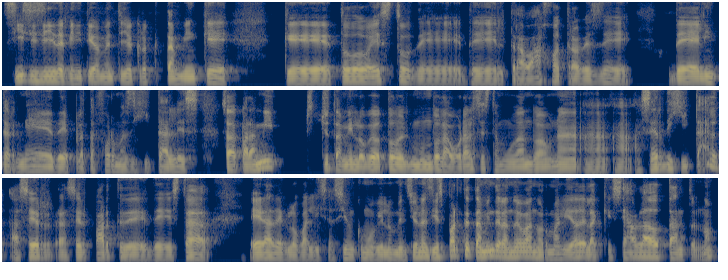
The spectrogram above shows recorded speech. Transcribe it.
Sí, sí, sí, definitivamente yo creo que también que que todo esto del trabajo a través de, del Internet, de plataformas digitales, o sea, para mí, yo también lo veo, todo el mundo laboral se está mudando a, una, a, ser digital, a ser, a ser parte de, esta era de globalización, como bien lo mencionas, y es parte también de la nueva normalidad de la que se ha hablado tanto, ¿no?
